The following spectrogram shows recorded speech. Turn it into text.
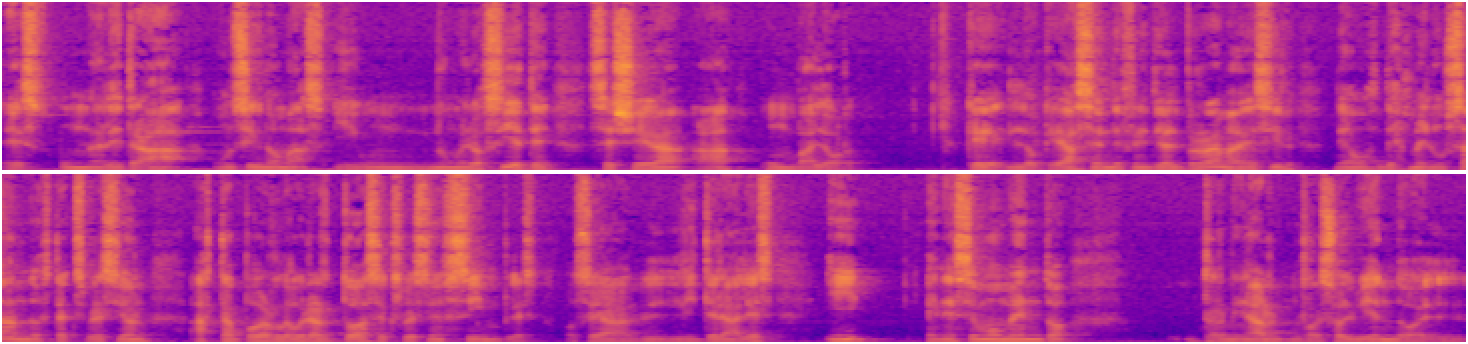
es una letra A, un signo más y un número 7, se llega a un valor. Que lo que hace en definitiva el programa es ir, digamos, desmenuzando esta expresión hasta poder lograr todas expresiones simples, o sea, literales, y en ese momento terminar resolviendo, el,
